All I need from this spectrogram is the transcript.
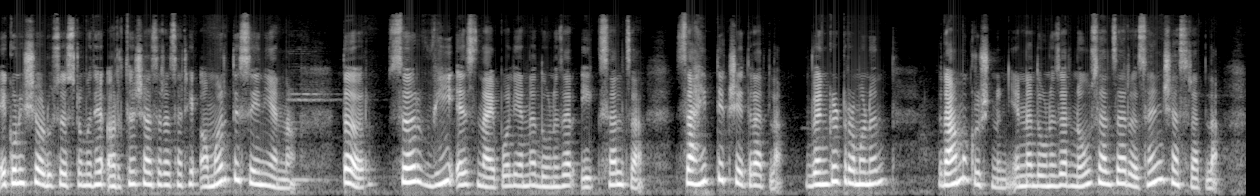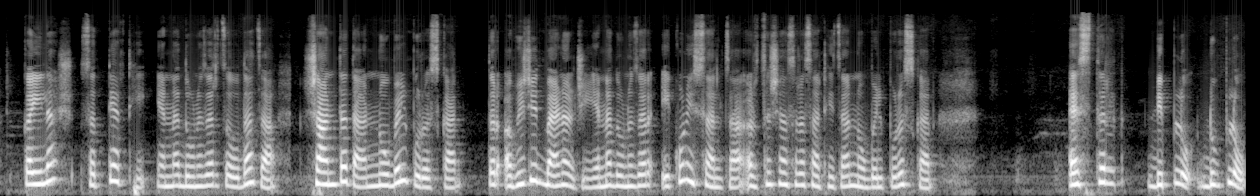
एकोणीसशे अडुसष्टमध्ये अर्थशास्त्रासाठी अमर्त्य सेन यांना तर सर व्ही एस नायपॉल यांना दोन हजार एक सालचा साहित्य क्षेत्रातला व्यंकटरमणन रामकृष्णन यांना दोन हजार नऊ सालचा रसायनशास्त्रातला कैलाश सत्यार्थी यांना दोन हजार चौदाचा शांतता नोबेल पुरस्कार तर अभिजित बॅनर्जी यांना दोन हजार एकोणीस सालचा अर्थशास्त्रासाठीचा नोबेल पुरस्कार एस्थर डिप्लो डुप्लो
